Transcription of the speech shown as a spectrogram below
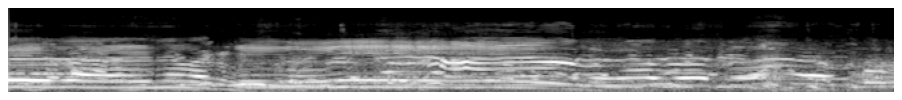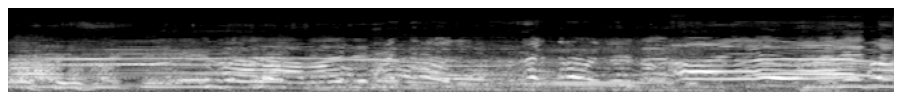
ਦੇ ਬਰਨ ਵੱਟੀ ਗਈ ਮੇਰੇ ਦੋ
